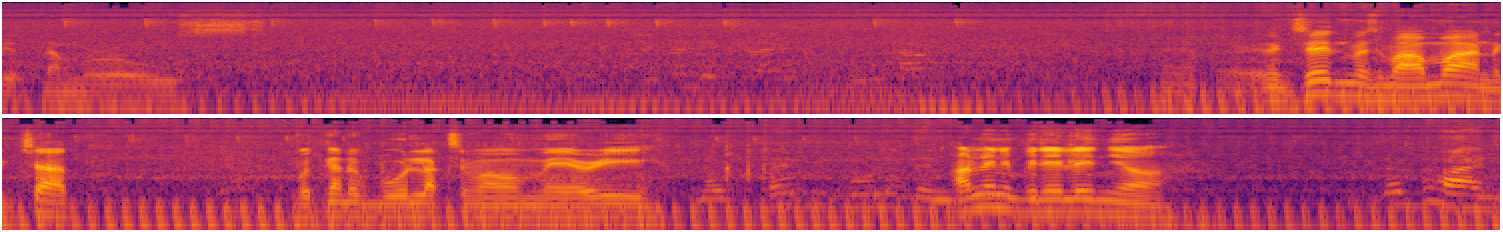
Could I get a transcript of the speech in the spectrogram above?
Vietnam rose. Nag-send mas mama, nag-chat. Ba't ka nagbulak si Mama Mary? Ano yung binili nyo? Naghan.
